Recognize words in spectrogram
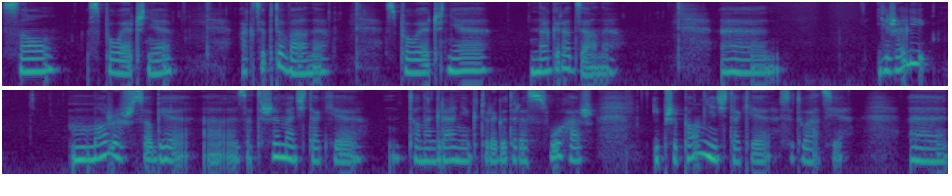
są społecznie akceptowane, społecznie nagradzane. E, jeżeli możesz sobie e, zatrzymać takie to nagranie, którego teraz słuchasz, i przypomnieć takie sytuacje, E,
